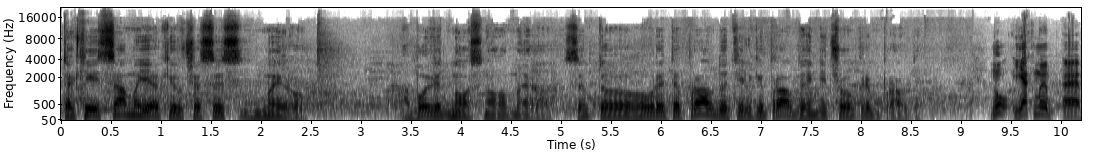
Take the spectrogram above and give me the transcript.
Такий самий, як і в часи миру або відносного миру. Тобто говорити правду, тільки правду і нічого крім правди. Ну, як ми е,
